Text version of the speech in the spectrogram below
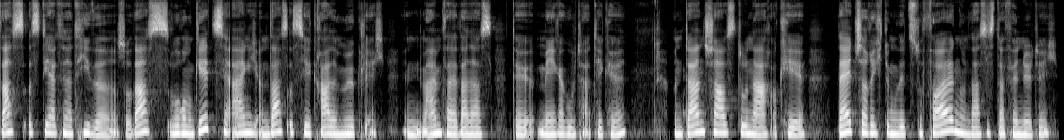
was ist die Alternative? So was, worum geht es hier eigentlich und was ist hier gerade möglich? In meinem Fall war das der mega gute Artikel. Und dann schaust du nach, okay, welcher Richtung willst du folgen und was ist dafür nötig?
